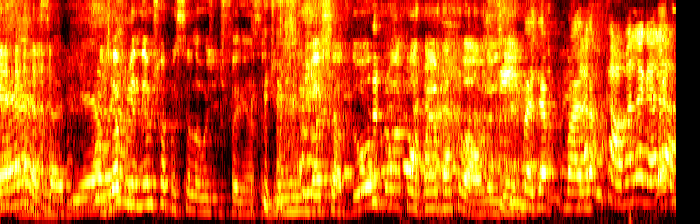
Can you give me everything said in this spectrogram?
É, sabe? É, Já aprendemos com a Priscila hoje a diferença de um embaixador pra uma campanha pontual, né, Sim, gente? mas, é, Vai mas com calma, né, galera?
